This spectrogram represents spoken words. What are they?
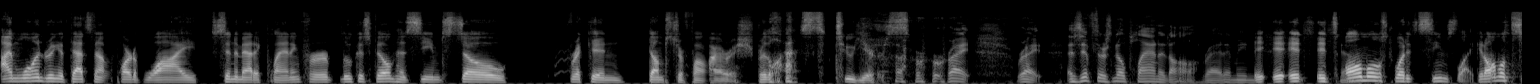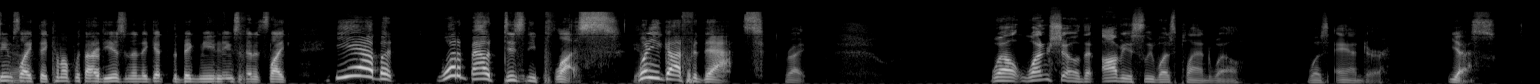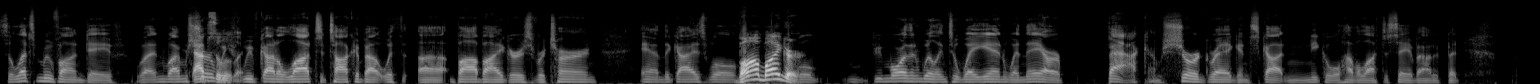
I'm wondering if that's not part of why cinematic planning for Lucasfilm has seemed so frickin' dumpster fire-ish for the last two years. right. Right. As if there's no plan at all. Right. I mean, It, it, it's it's Yeah. almost what it seems like. It almost seems Yeah. like they come up with ideas and then they get to the big meetings and it's like, yeah, but what about Disney Plus? What do you got for that? Right. Well, one show that obviously was planned well was Andor. Yes. So let's move on, Dave. And I'm sure Absolutely. We've, we've got a lot to talk about with uh, Bob Iger's return, and the guys will Bob Iger. will be more than willing to weigh in when they are back. I'm sure Greg and Scott and Nico will have a lot to say about it. But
